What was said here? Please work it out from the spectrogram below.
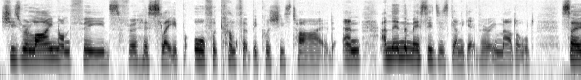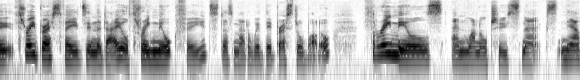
she's relying on feeds for her sleep or for comfort because she's tired. And, and then the message is going to get very muddled. So, three breastfeeds in the day or three milk feeds, doesn't matter whether they're breast or bottle, three meals and one or two snacks. Now,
